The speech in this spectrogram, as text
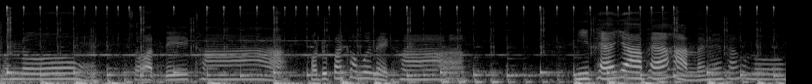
คุณลุงสวัสดีค่ะ ขอดูป้ายข้อมือหน่อยค่ะ มีแพ้ยาแพ้อาหารอะไรไหมคะคุณลุง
